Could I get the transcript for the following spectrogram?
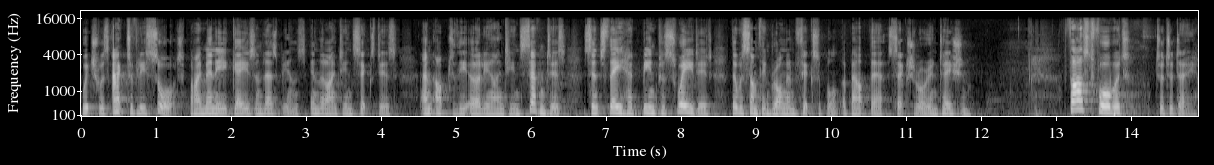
which was actively sought by many gays and lesbians in the 1960s and up to the early 1970s, since they had been persuaded there was something wrong and fixable about their sexual orientation. Fast forward to today.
